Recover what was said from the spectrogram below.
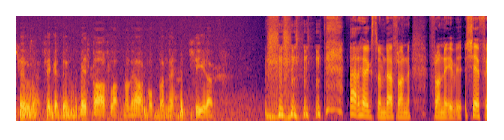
ställe. Säkert den mest avslappnande avkopplande sidan. per Högström där från, från chef för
